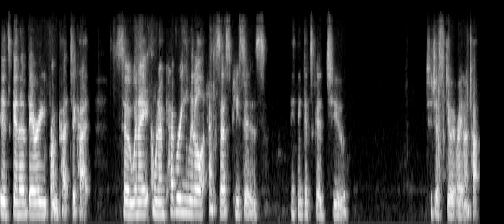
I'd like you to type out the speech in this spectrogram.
it's gonna vary from cut to cut. So when I when I'm covering little excess pieces, I think it's good to to just do it right on top.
